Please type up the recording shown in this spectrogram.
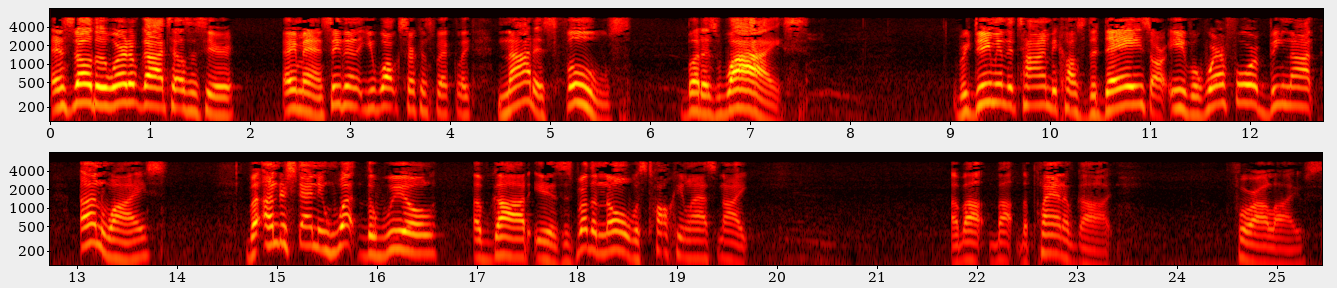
And so the word of God tells us here, amen. See then that you walk circumspectly, not as fools, but as wise. Redeeming the time because the days are evil. Wherefore be not unwise, but understanding what the will of God is. As Brother Noel was talking last night about, about the plan of God for our lives.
